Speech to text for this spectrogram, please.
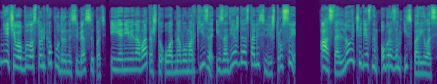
Нечего было столько пудры на себя сыпать. И я не виновата, что у одного маркиза из одежды остались лишь трусы. А остальное чудесным образом испарилось.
